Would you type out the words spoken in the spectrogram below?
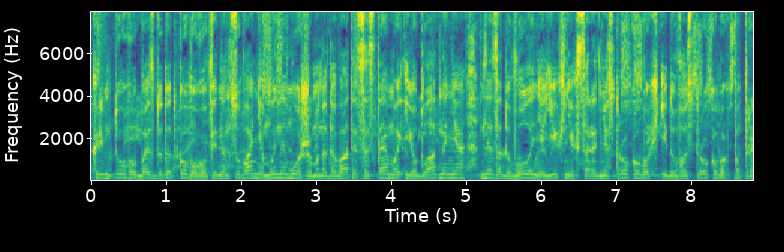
Крім того, без додаткового фінансування ми не можемо надавати системи і обладнання для задоволення їхніх середньострокових і довгострокових потреб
